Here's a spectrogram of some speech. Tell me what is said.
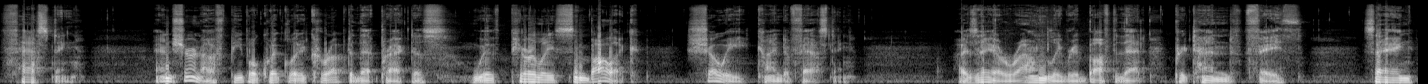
fasting. And sure enough, people quickly corrupted that practice with purely symbolic, showy kind of fasting. Isaiah roundly rebuffed that pretend faith, saying,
